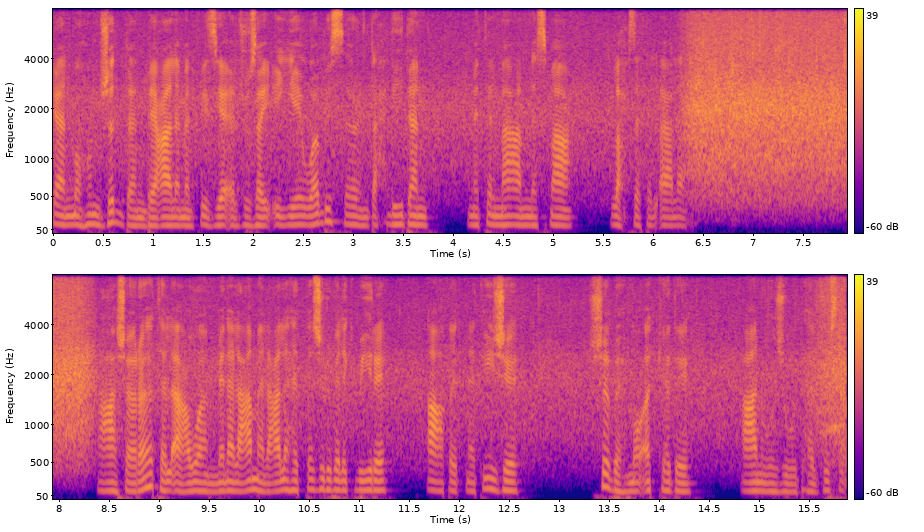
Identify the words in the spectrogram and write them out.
كان مهم جدا بعالم الفيزياء الجزيئية وبسيرن تحديدا مثل ما عم نسمع لحظة الإعلان عشرات الأعوام من العمل على هالتجربة الكبيرة أعطت نتيجة شبه مؤكدة عن وجود هالجسيم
